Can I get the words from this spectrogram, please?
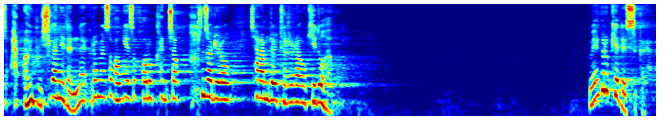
그래서 아, 아이고 시간이 됐네. 그러면서 거기에서 거룩한 척 큰 소리로 사람들 들으라고 기도하고. 왜 그렇게 됐을까요?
